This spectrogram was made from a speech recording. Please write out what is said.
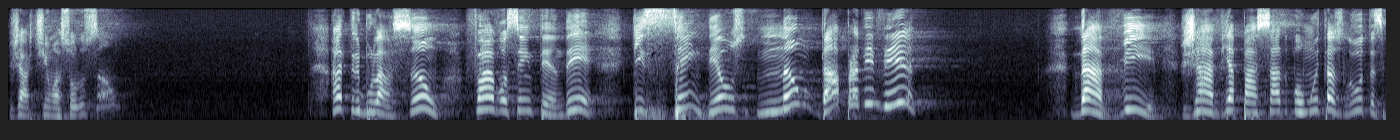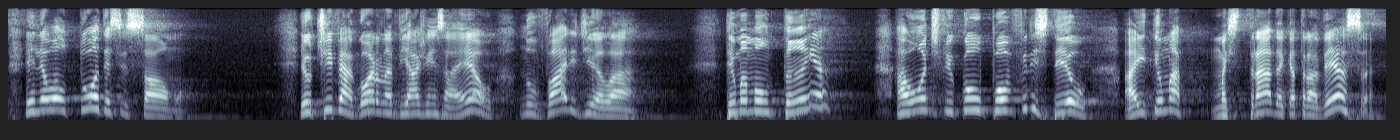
já tinha uma solução. A tribulação faz você entender que sem Deus não dá para viver. Davi já havia passado por muitas lutas, ele é o autor desse salmo. Eu tive agora na viagem a Israel, no vale de Elá. Tem uma montanha aonde ficou o povo filisteu. Aí tem uma uma estrada que atravessa,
